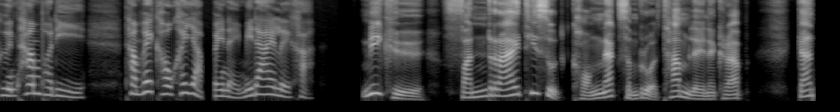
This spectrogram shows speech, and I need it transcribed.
พื้นถ้ำพอดีทำให้เขาขยับไปไหนไม่ได้เลยค่ะ นี่คือฝันร้ายที่สุดของนักสำรวจถ้ำเลยนะครับ การ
